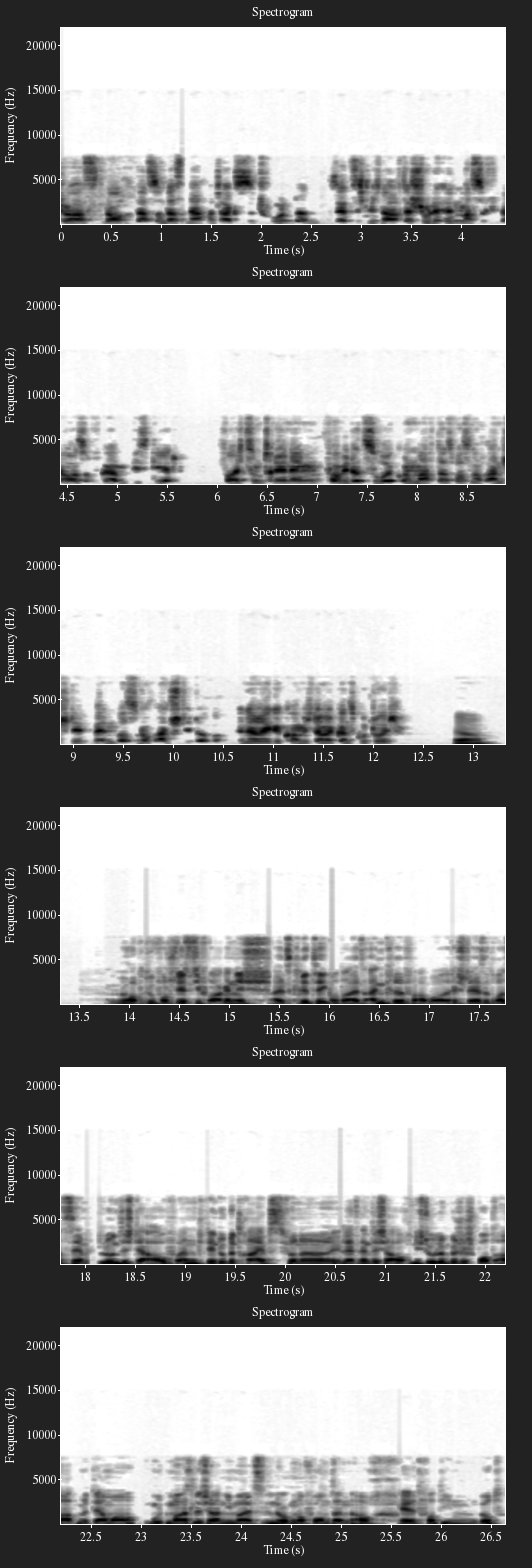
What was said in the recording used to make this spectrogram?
du hast noch das und das nachmittags zu tun, dann setze ich mich nach der Schule hin, machst so viele Hausaufgaben, wie es geht fahre ich zum Training, fahre wieder zurück und mache das, was noch ansteht, wenn was noch ansteht. Aber in der Regel komme ich damit ganz gut durch. Ja. Ich hoffe, du verstehst die Frage nicht als Kritik oder als Angriff, aber ich stelle sie trotzdem. Lohnt sich der Aufwand, den du betreibst für eine letztendlich ja auch nicht olympische Sportart, mit der man mutmaßlich ja niemals in irgendeiner Form dann auch Geld verdienen wird?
